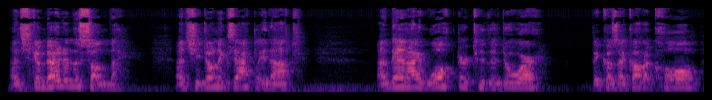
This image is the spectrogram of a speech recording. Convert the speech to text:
And she came down on the Sunday and she done exactly that. And then I walked her to the door because I got a call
